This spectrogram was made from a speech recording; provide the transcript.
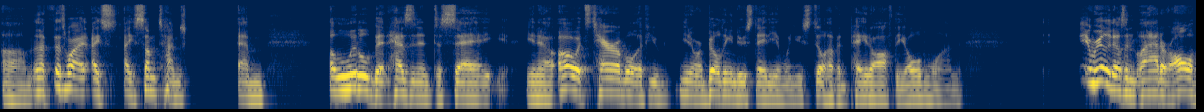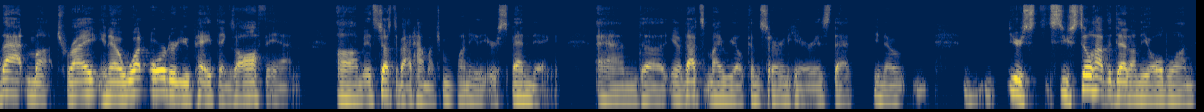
Um, that's, that's why I, I sometimes am a little bit hesitant to say, you know, oh, it's terrible if you, you know, are building a new stadium when you still haven't paid off the old one. It really doesn't matter all that much, right? You know, what order you pay things off in. Um, it's just about how much money that you're spending. And uh, you know that's my real concern here is that you know you're you still have the debt on the old one.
